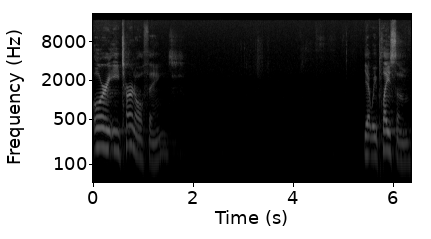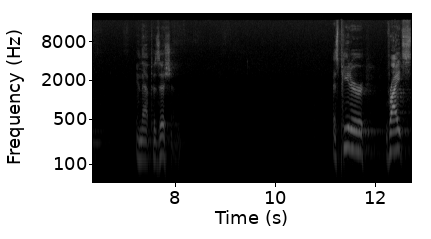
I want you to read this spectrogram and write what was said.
or eternal things. Yet we place them in that position. As Peter writes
